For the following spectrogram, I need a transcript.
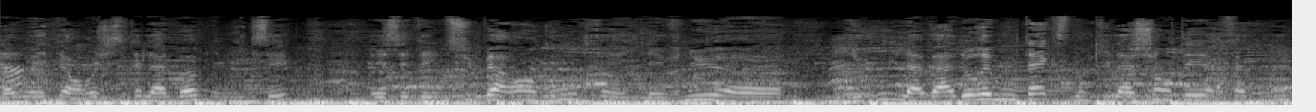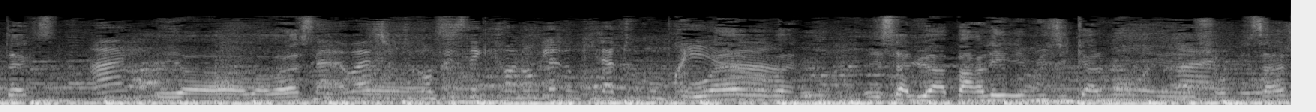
là où a été enregistré l'album et mixé. Et c'était une super rencontre. Et il est venu. euh, du coup, il avait adoré mon texte, donc il a chanté en fait mon texte. Ouais. Et euh, bah, voilà. Bah ouais, surtout qu'en euh, plus c'est écrit en anglais, donc il a tout compris. Ouais, euh, ouais, ouais. Et ça lui a parlé musicalement et Ouais. sur le message.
